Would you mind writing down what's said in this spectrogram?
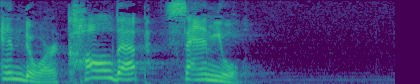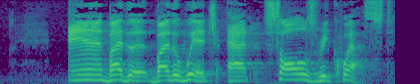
Endor called up Samuel, and by the by the witch at Saul's request,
